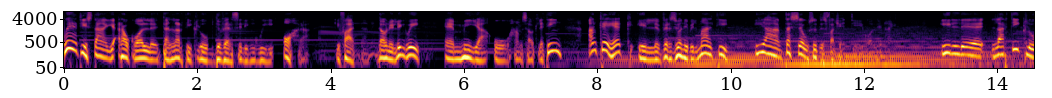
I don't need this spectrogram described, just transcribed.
Wieħed jista' jaqra wkoll dan l-artiklu b'diversi lingwi oħra. Kif għadna minn dawn il-lingwi 135, anke jekk il-verżjoni bil-Malti hija tassew sodisfaċenti kolli ngħid. L-artiklu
